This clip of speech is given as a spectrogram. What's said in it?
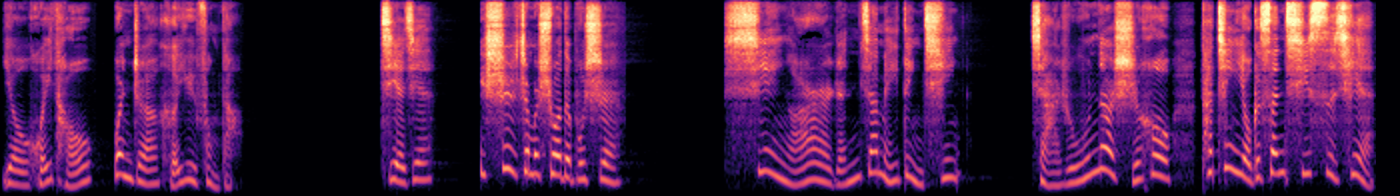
又回头问着何玉凤道：“姐姐，你是这么说的不是？幸儿人家没定亲，假如那时候他竟有个三妻四妾，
